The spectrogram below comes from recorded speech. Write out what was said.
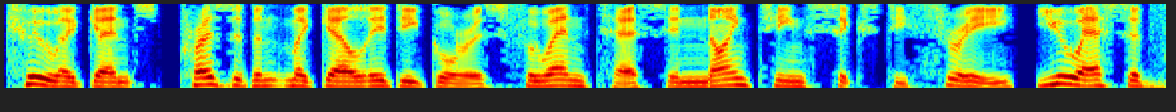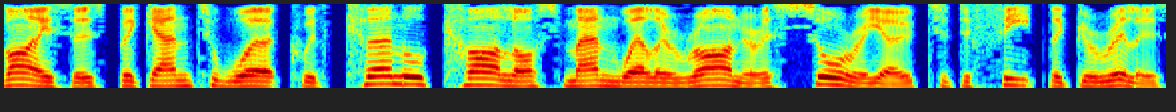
coup against President Miguel Ydígoras Fuentes in 1963, U.S. advisers began to work with Colonel Carlos Manuel Arana Osorio to defeat the guerrillas,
